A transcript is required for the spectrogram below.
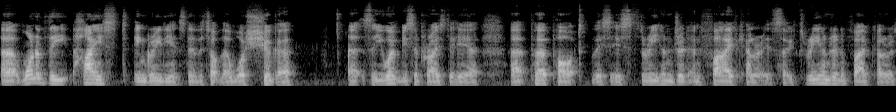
Uh, one of the highest ingredients near the top there was sugar. Uh, so you won't be surprised to hear uh, per pot this is 305 calories. So 305 calories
